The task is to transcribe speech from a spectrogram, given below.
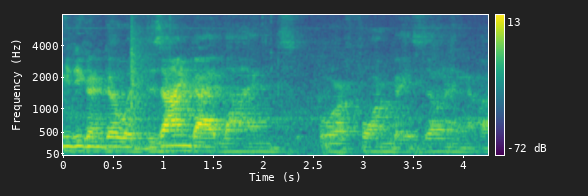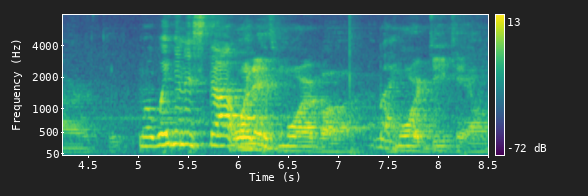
either gonna go with design guidelines or form-based zoning, or Well, we're gonna start one with, is more of a, a Right. more detailed,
